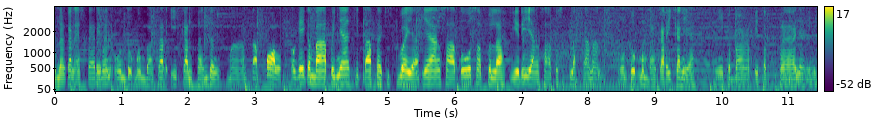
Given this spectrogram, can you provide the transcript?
gunakan eksperimen untuk membakar ikan bandeng mantap pol. Oke kembang apinya kita bagi dua ya. Yang satu sebelah kiri yang satu sebelah kanan untuk membakar ikan ya. Ini kembang api terbanyak ini.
